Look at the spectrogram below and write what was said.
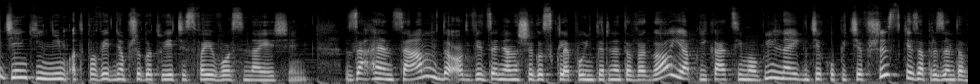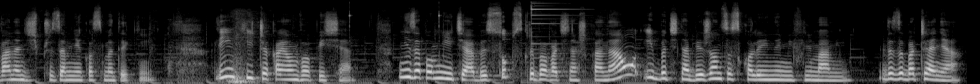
i dzięki nim odpowiednio przygotujecie swoje włosy na jesień. Zachęcam do odwiedzenia naszego sklepu internetowego i aplikacji mobilnej, gdzie kupicie wszystkie zaprezentowane dziś przeze mnie kosmetyki. Linki czekają w opisie. Nie zapomnijcie, aby subskrybować nasz kanał i być na bieżąco z kolejnymi filmami. Do zobaczenia!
